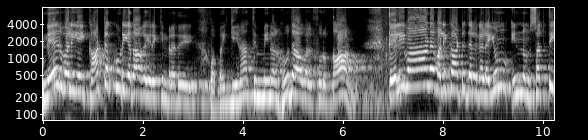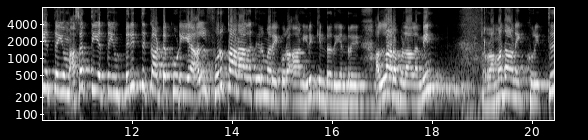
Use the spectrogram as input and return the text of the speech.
நேர்வழியை காட்டக்கூடியதாக இருக்கின்றது. வபையினாத்தின் திம்மினல் ஹுதா ஃபுர்கான். தெளிவான வழிகாட்டுதல்களையும் இன்னும் சத்தியத்தையும் அசத்தியத்தையும் பிரித்து காட்டக்கூடிய அல் ஃபுர்கானாக திருமறை குரான் இருக்கின்றது என்று அல்லாஹ் ரபுல் ரமதானை குறித்து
